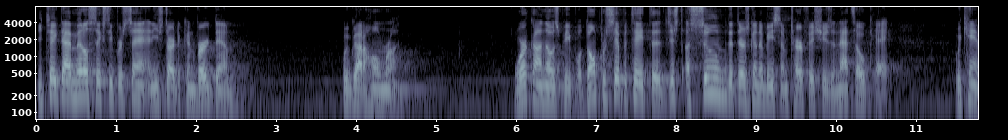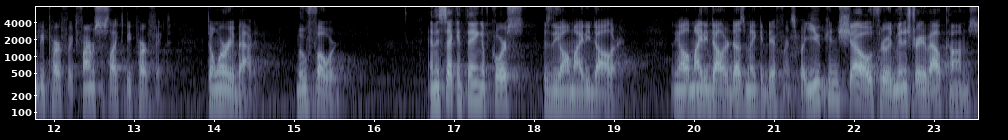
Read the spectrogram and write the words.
You take that middle 60% and you start to convert them, we've got a home run. Work on those people. Don't precipitate the, just assume that there's going to be some turf issues and that's okay. We can't be perfect. Pharmacists like to be perfect. Don't worry about it. Move forward. And the second thing, of course, is the almighty dollar. And the almighty dollar does make a difference. But you can show through administrative outcomes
